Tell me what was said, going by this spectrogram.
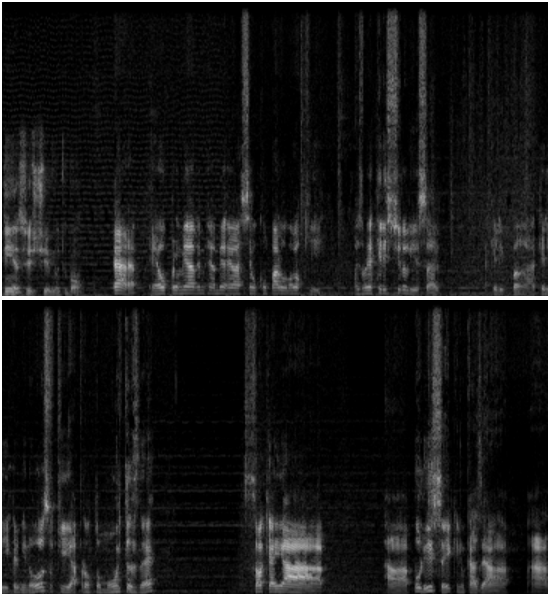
Sim, assisti, muito bom. Cara, é o, pra mim, é, é, assim, eu comparo o Loki, mas não é aquele estilo ali, sabe? Aquele, aquele criminoso que aprontou muitas, né? Só que aí a, a polícia aí, que no caso é a, a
